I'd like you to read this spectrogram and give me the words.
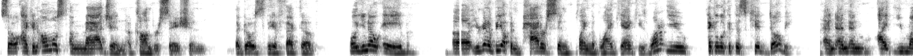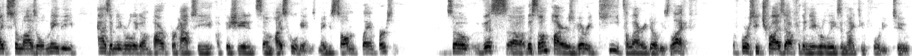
So I can almost imagine a conversation that goes to the effect of, well, you know, Abe, uh, you're going to be up in Paterson playing the Black Yankees. Why don't you take a look at this kid, Doby? And and and I, you might surmise, well, maybe as a Negro League umpire, perhaps he officiated some high school games, maybe saw him play in person. So this uh, this umpire is very key to Larry Doby's life. Of course, he tries out for the Negro Leagues in 1942,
